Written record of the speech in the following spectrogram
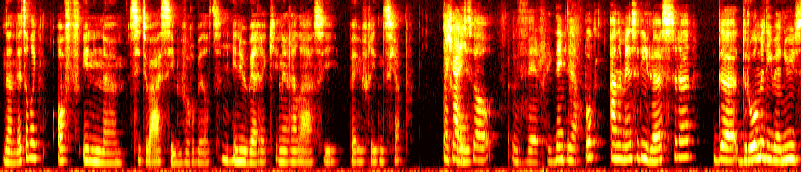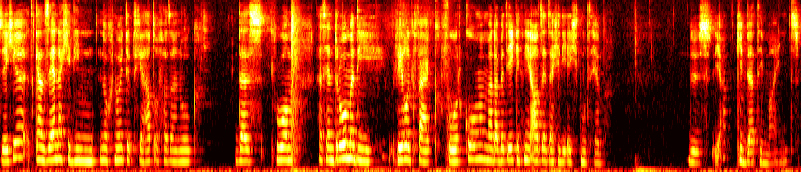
dan letterlijk, of in een eh, situatie bijvoorbeeld. Mhm. In je werk, in een relatie, bij je vriendschap. Dat gaat echt wel ver. Ik denk Ja. ook aan de mensen die luisteren, de dromen die wij nu zeggen, het kan zijn dat je die nog nooit hebt gehad of wat dan ook. Dat, is gewoon, dat zijn dromen die redelijk vaak voorkomen, maar dat betekent niet altijd dat je die echt moet hebben. Dus ja, keep that in mind.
